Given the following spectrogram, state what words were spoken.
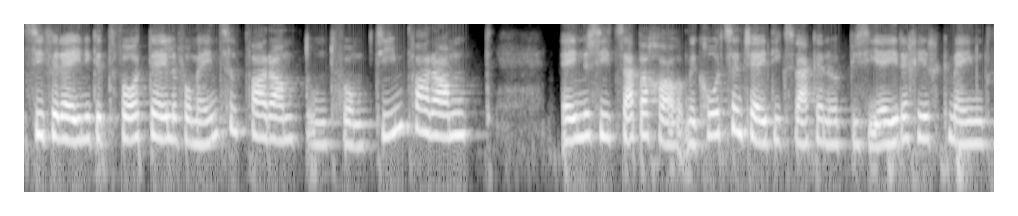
Sie vereinigen die Vorteile vom Einzelpfarramt und vom Teampfarramt. Einerseits eben kann mit Kurzentscheidungswegen etwas in einer Kirchgemeinde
